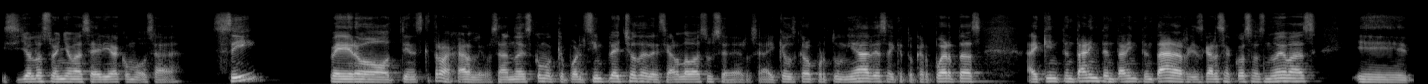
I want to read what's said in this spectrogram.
y si yo lo sueño va a ser, era como, o sea, sí, pero tienes que trabajarle, o sea, no es como que por el simple hecho de desearlo va a suceder, o sea, hay que buscar oportunidades, hay que tocar puertas, hay que intentar, intentar, intentar, arriesgarse a cosas nuevas, eh,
